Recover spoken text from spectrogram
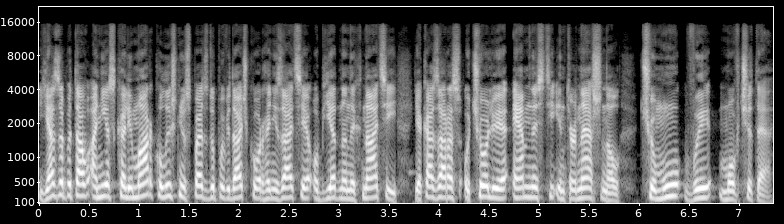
Я запитав Анєс Калімар, колишню спецдоповідачку Організації Об'єднаних Націй, яка зараз очолює Amnesty International, чому ви мовчите?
